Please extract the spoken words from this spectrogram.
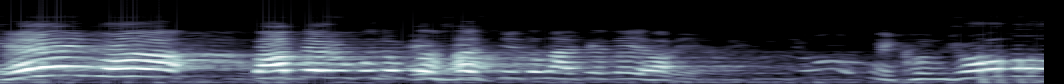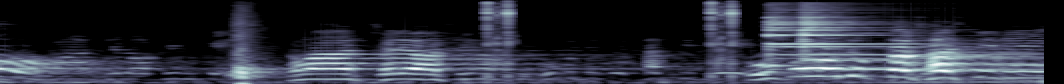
সেই মহা পাপের উপযুক্ত শাস্তি তোমার পেতেই হবে। নিকুঞ্জ তোমার ছেলে অসীম উপযুক্ত শাস্তি দিয়ে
